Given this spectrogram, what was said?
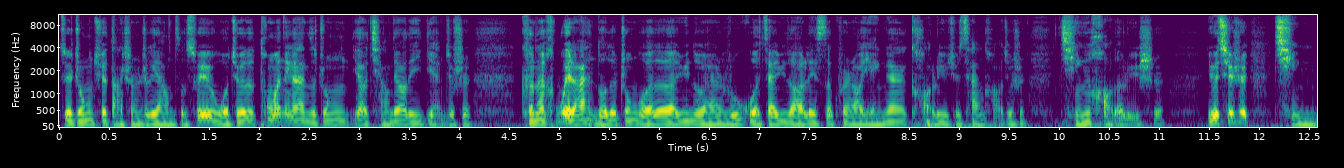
最终却打成了这个样子。所以我觉得同文那个案子中要强调的一点就是，可能未来很多的中国的运动员如果再遇到类似的困扰，也应该考虑去参考，就是请好的律师，尤其是请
